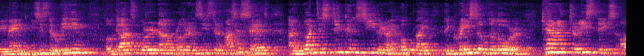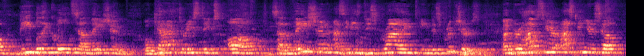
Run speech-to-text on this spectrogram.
Amen. This is the reading of God's word now, brother and sister. As I said, I want us to consider, I hope by the grace of the Lord, characteristics of biblical salvation or characteristics of salvation as it is described in the scriptures. And perhaps you're asking yourself,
